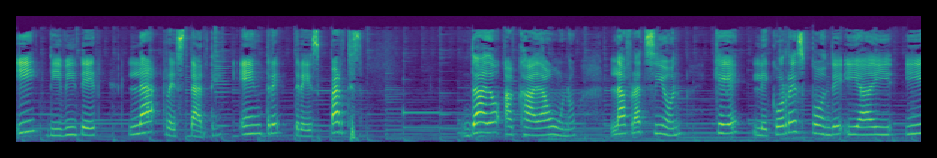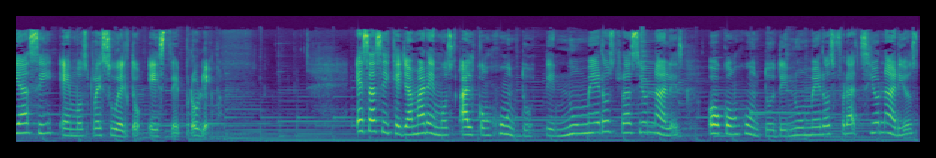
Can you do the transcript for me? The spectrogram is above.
y dividir la restante entre tres partes, dado a cada uno la fracción que le corresponde y, ahí, y así hemos resuelto este problema. Es así que llamaremos al conjunto de números racionales o conjunto de números fraccionarios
